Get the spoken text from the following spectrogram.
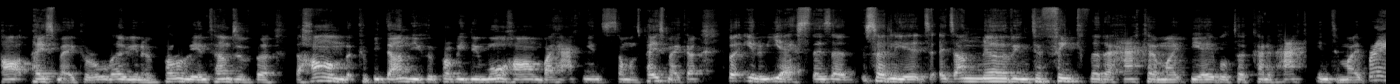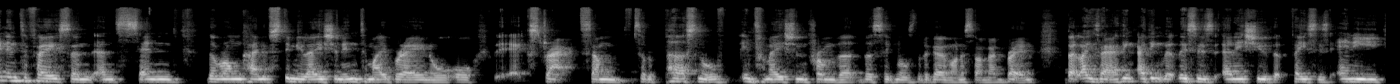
heart pacemaker. Although, you know, probably in terms of the, the harm that could be done, you could probably do more harm by hacking into someone's pacemaker. But, you know, yes, there's a certainly it's, it's unnerving to think that a hacker might be able to kind of hack into my brain interface and, and send the wrong kind of stimulation into my brain or, or extract some sort of personal information from the, the signals that are going on inside my brain. But like I say, I think I think that this is an issue that faces any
